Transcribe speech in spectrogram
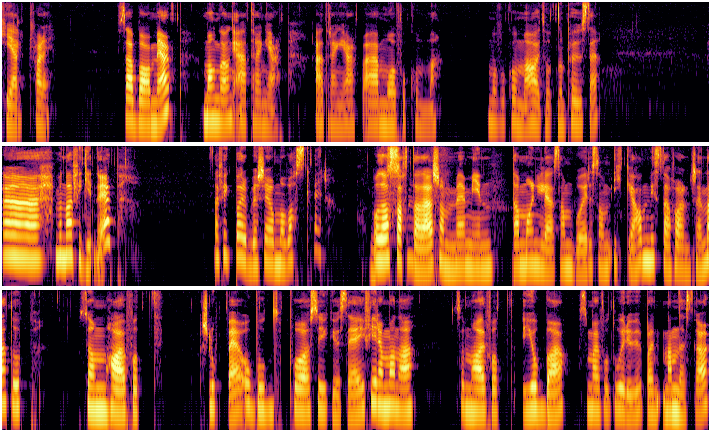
helt ferdig. Så jeg ba om hjelp. Mange ganger jeg trenger hjelp. Jeg trenger hjelp. Jeg må få komme meg. Jeg må få komme. Jeg har ikke hatt noen pause. Uh, men jeg fikk ikke noe hjelp. Jeg fikk bare beskjed om å vaske mer. Og da satt jeg der sammen med min da mannlige samboer som ikke hadde mista faren sin nettopp. Som har fått sluppet og bodd på sykehuset i fire måneder. Som har fått jobba, som har fått vært blant mennesker.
